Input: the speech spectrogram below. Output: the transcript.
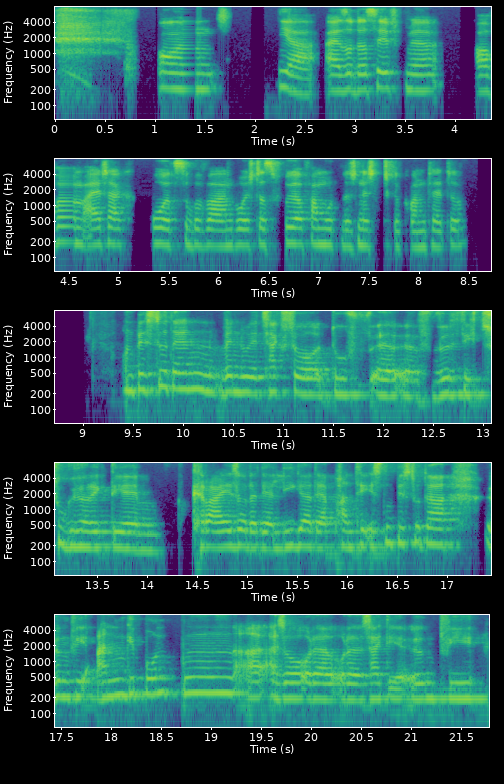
und ja, also das hilft mir auch im Alltag Ruhe zu bewahren, wo ich das früher vermutlich nicht gekonnt hätte. Und bist du denn, wenn du jetzt sagst, so, du äh, würdest dich zugehörig dem Kreis oder der Liga der Pantheisten, bist du da irgendwie angebunden? Also, oder, oder seid ihr irgendwie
